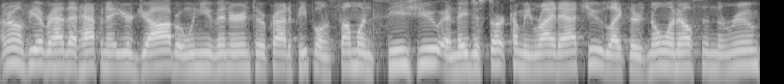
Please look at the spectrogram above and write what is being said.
I don't know if you ever had that happen at your job or when you've entered into a crowd of people and someone sees you and they just start coming right at you like there's no one else in the room.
